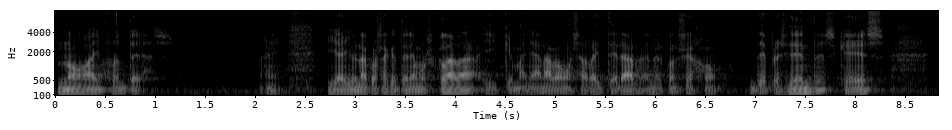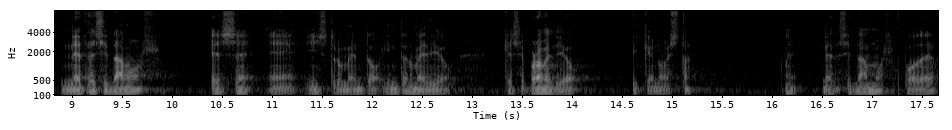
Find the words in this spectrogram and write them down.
No hay fronteras. Y hay una cosa que tenemos clara y que mañana vamos a reiterar en el Consejo de Presidentes, que es necesitamos ese eh, instrumento intermedio que se prometió y que no está. ¿eh? Necesitamos poder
